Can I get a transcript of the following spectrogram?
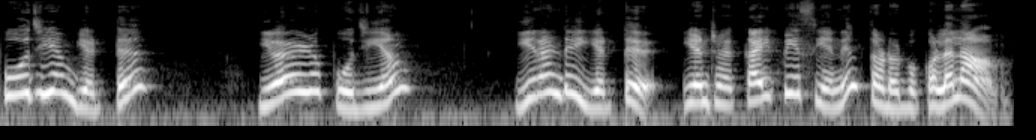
பூஜ்ஜியம் எட்டு ஏழு பூஜ்ஜியம் இரண்டு எட்டு என்ற கைபேசி எண்ணில் தொடர்பு கொள்ளலாம்.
